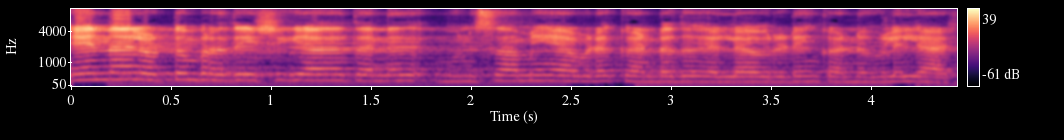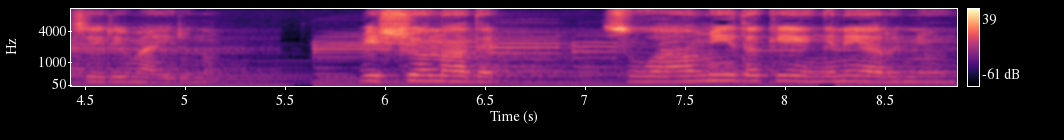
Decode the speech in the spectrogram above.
എന്നാൽ ഒട്ടും പ്രതീക്ഷിക്കാതെ തന്നെ മുനുസ്വാമിയെ അവിടെ കണ്ടത് എല്ലാവരുടെയും കണ്ണുകളിൽ ആശ്ചര്യമായിരുന്നു. വിശ്വനാഥൻ സ്വാമി ഇതൊക്കെ എങ്ങനെ അറിഞ്ഞു?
